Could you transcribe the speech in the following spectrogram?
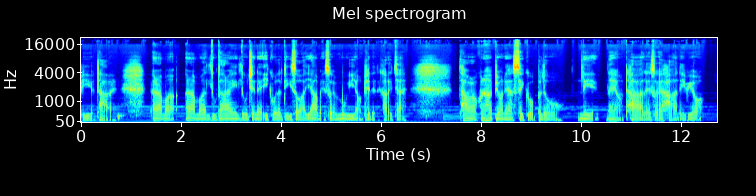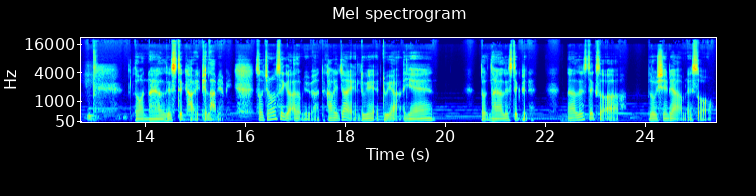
ပြီးဒါပဲ။အဲ့ဒါမှအဲ့ဒါမှလူသားတိုင်းလိုချင်တဲ့ equality ဆိုတာရမယ်ဆိုရင်မှုကြီးအောင်ဖြစ်တဲ့ခါလေးကြာတယ်။ဒါတော့ခုနကပြောနေတာစိတ်ကိုဘလို့နေနိုင်အောင်ထားလဲဆိုရဟာနေပြီးတော့လော nihilistic ဟာဖြစ်လာပြန်ပြီ။ဆိုတော့ကျွန်တော်စိတ်ကအဲ့လိုမျိုးပြတခါလေကြာရင်လူရဲ့အတွေ့အရန်လို့ nihilistic ဖြစ်တယ်။ nihilistic ဆိုတာဘလို့ရှင်းပြရမလဲဆိုတော့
